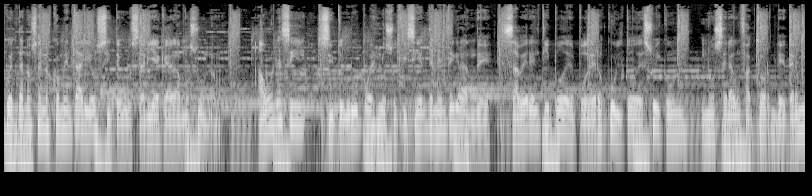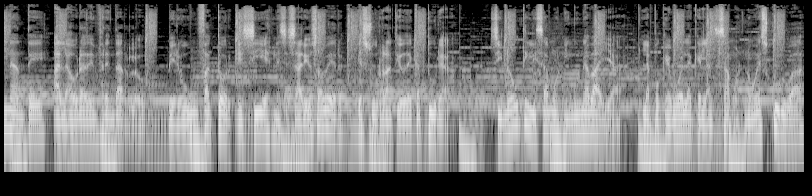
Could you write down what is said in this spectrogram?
Cuéntanos en los comentarios si te gustaría que hagamos uno. Aún así, si tu grupo es lo suficientemente grande, saber el tipo de poder oculto de Suicune no será un factor determinante a la hora de enfrentarlo, pero un factor que sí es necesario saber es su ratio de captura. Si no utilizamos ninguna valla, la Pokébola que lanzamos no es curva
